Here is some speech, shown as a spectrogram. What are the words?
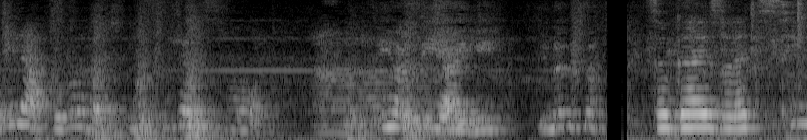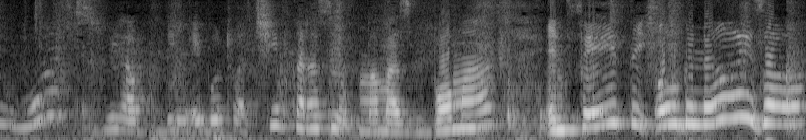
hii. You know this one? So guys, let's see what we have been able to achieve courtesy of Mama's Bomber and Faith, the organizer.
